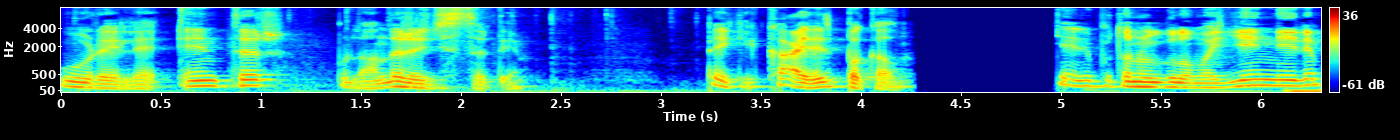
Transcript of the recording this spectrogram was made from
URL enter buradan da register diyeyim. Peki kaydet bakalım. Gelip buradan uygulamayı yenileyelim.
